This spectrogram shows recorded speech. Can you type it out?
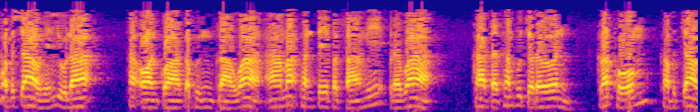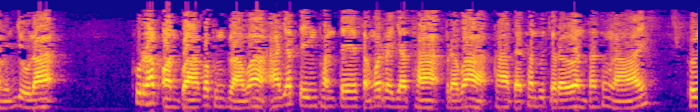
ข้าพเจ้าเห็นอยู่ละ ถ้าอ่อนกว่าก็พึงกล่าวว่า อามะพันเตปัสสามิ แปลว่าข้าแต่ท่านผู้เจริญ ครับผมข้าพเจ้าเห็นอยู่ละ ผู้รับอ่อนกว่าก็พึงกล่าวว่า อายติงพันเตสังวรยธาแปลว่าข้าแต่ท่านผู้เจริญท่านทั้งหลาย พึง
